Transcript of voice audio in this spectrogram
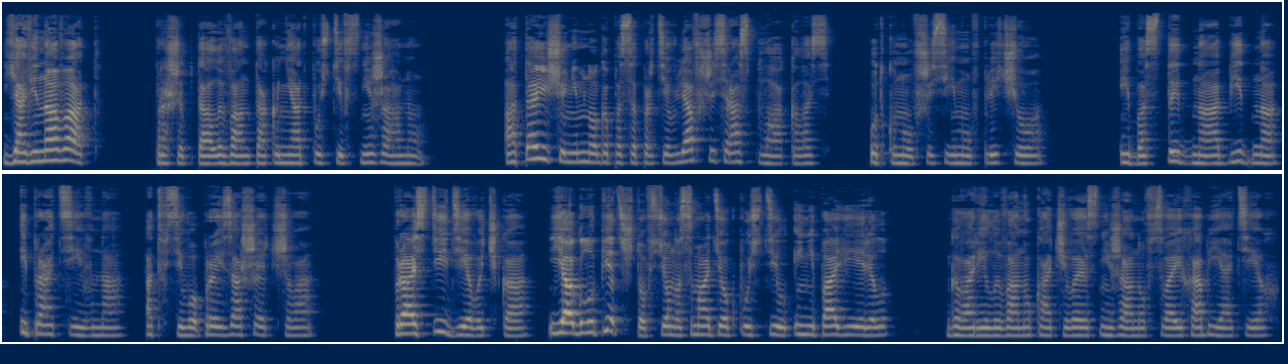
я виноват!» прошептал Иван, так и не отпустив Снежану. А та еще немного посопротивлявшись, расплакалась, уткнувшись ему в плечо. Ибо стыдно, обидно и противно от всего произошедшего. «Прости, девочка, я глупец, что все на самотек пустил и не поверил», — говорил Иван, укачивая Снежану в своих объятиях.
